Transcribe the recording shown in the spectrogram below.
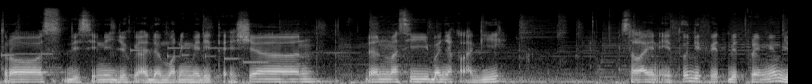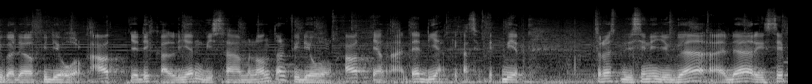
Terus di sini juga ada morning meditation dan masih banyak lagi. Selain itu di Fitbit Premium juga ada video workout. Jadi kalian bisa menonton video workout yang ada di aplikasi Fitbit. Terus di sini juga ada receipt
